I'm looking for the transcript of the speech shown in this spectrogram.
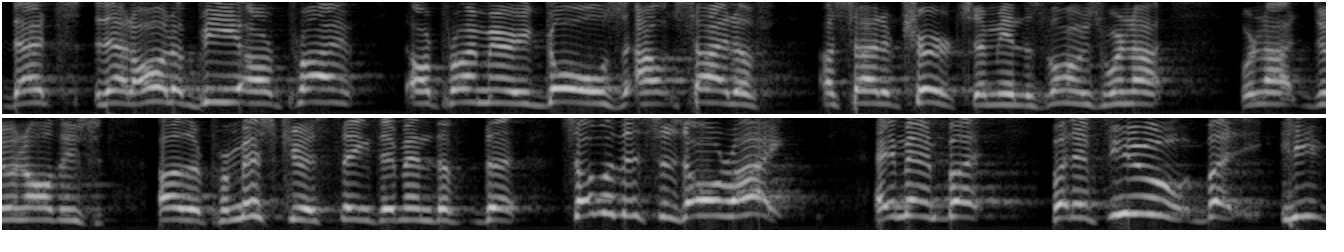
that's that ought to be our prime our primary goals outside of outside of church. I mean, as long as we're not we're not doing all these other promiscuous things, amen. The, the, some of this is all right. Amen. But but if you but he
